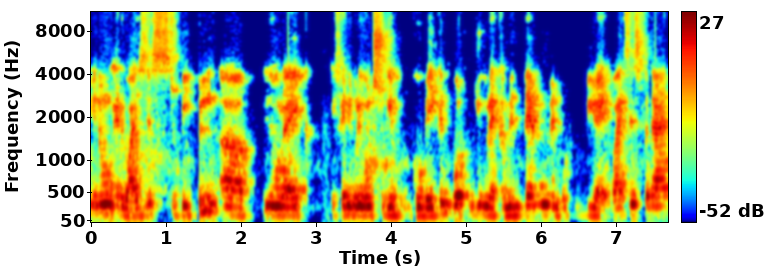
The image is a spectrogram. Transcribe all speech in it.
you know advices to people? Uh, you know, like if anybody wants to give go vegan, what would you recommend them, and what would be your advices for that?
